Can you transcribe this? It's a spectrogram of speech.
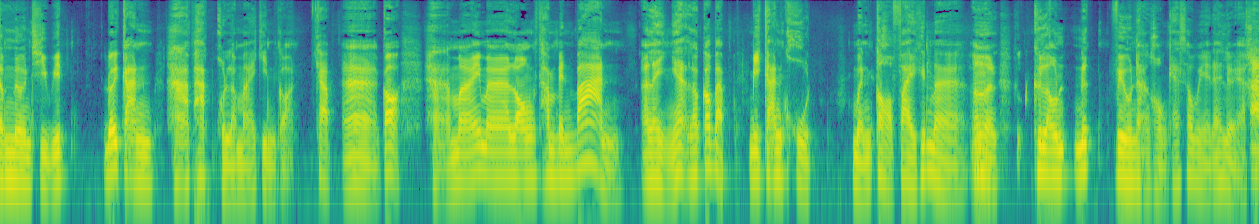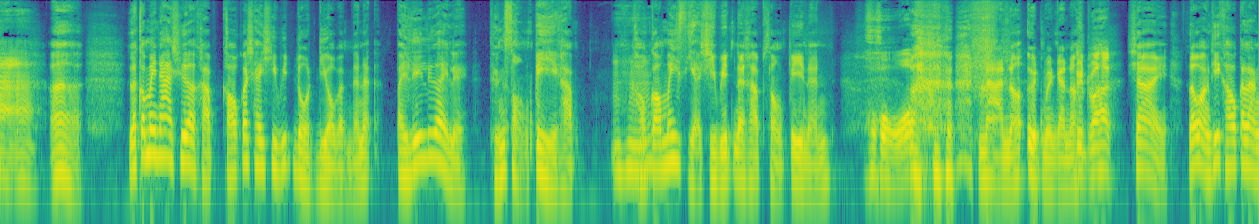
ดำเนินชีวิต ด้วยการหาผักผลไม้กินก่อน ครับอ่าก็หาไม้มาลองทำเป็นบ้านอะไรอย่างเงี้ยแล้วก็แบบมีการขูดเหมือนก่อไฟขึ้นมาเอออคือเรานึก feel หนังของ Cast Away ได้เลยอะครับอ่าอ่าอ่าแล้วก็ไม่น่าเชื่อครับ เขาก็ใช้ชีวิตโดดเดี่ยวแบบนั้นอะไปเรื่อย ๆ เลย ถึง2ปีครับอือหือเขาก็ไม่เสียชีวิตนะครับ2ปีนั้นโอ้โหนานเนาะอึดเหมือนกันเนาะอึดมากใช่ ระหว่างที่เขากำลัง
